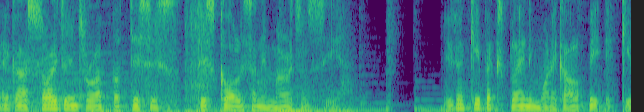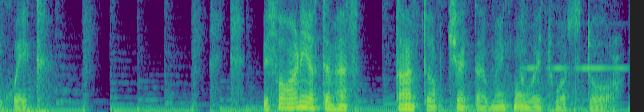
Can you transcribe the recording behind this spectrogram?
Hey guys, sorry to interrupt, but this is this call is an emergency. You can keep explaining, Monika, I'll be quick. Before any of them have time to object, I make my way towards the door.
